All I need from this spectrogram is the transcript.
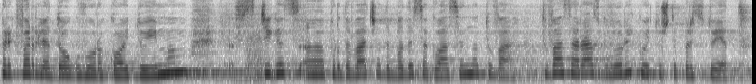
прехвърля договора, който имам, стига продавача да бъде съгласен на това. Това са разговори, които ще предстоят.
